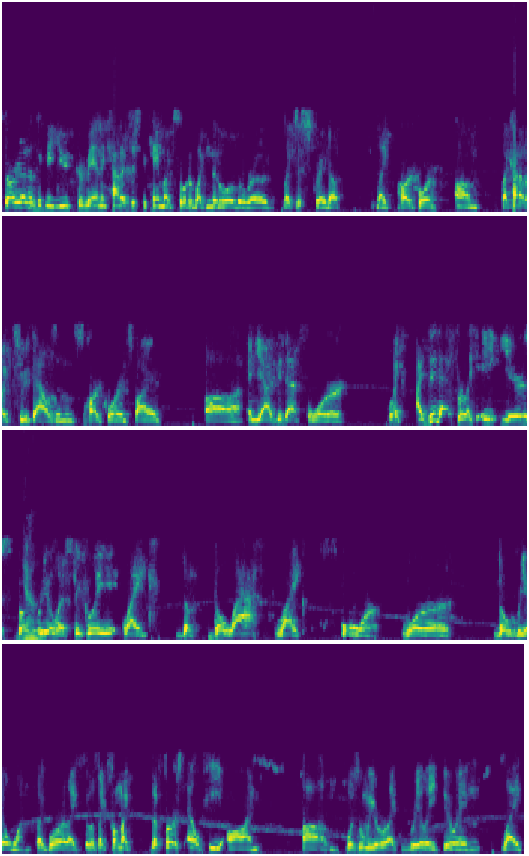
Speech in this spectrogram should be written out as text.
started out as like a youth crew band and kind of just became like sort of like middle of the road, like just straight up like hardcore, um, like kind of like 2000s hardcore inspired. Uh, and yeah, I did that for like I did that for like eight years, but Yeah. realistically, like the the last like four were the real ones. Like were like it was like from like the first LP on um, was when we were like really doing like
